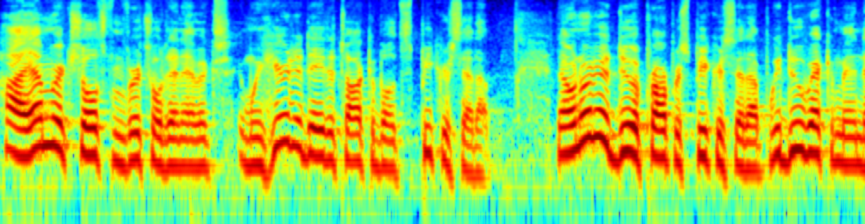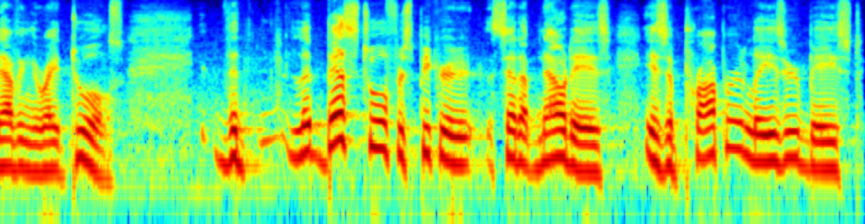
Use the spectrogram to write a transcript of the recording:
Hi, I'm Rick Schultz from Virtual Dynamics, and we're here today to talk about speaker setup. Now, in order to do a proper speaker setup, we do recommend having the right tools. The best tool for speaker setup nowadays is a proper laser-based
